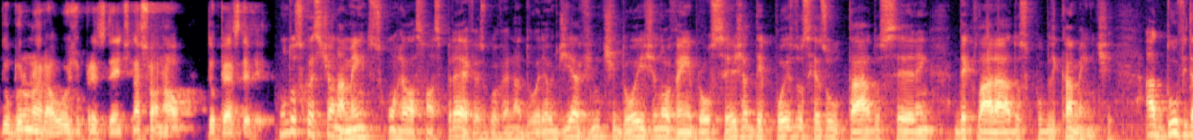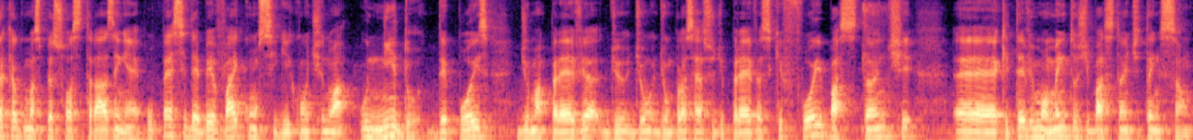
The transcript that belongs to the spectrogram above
do Bruno Araújo, presidente nacional do PSDB. Um dos questionamentos com relação às prévias, governador, é o dia 22 de novembro, ou seja, depois dos resultados serem declarados publicamente. A dúvida que algumas pessoas trazem é: o PSDB vai conseguir continuar unido depois de uma prévia, de, de, um, de um, processo de prévias que foi bastante. É, que teve momentos de bastante tensão.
